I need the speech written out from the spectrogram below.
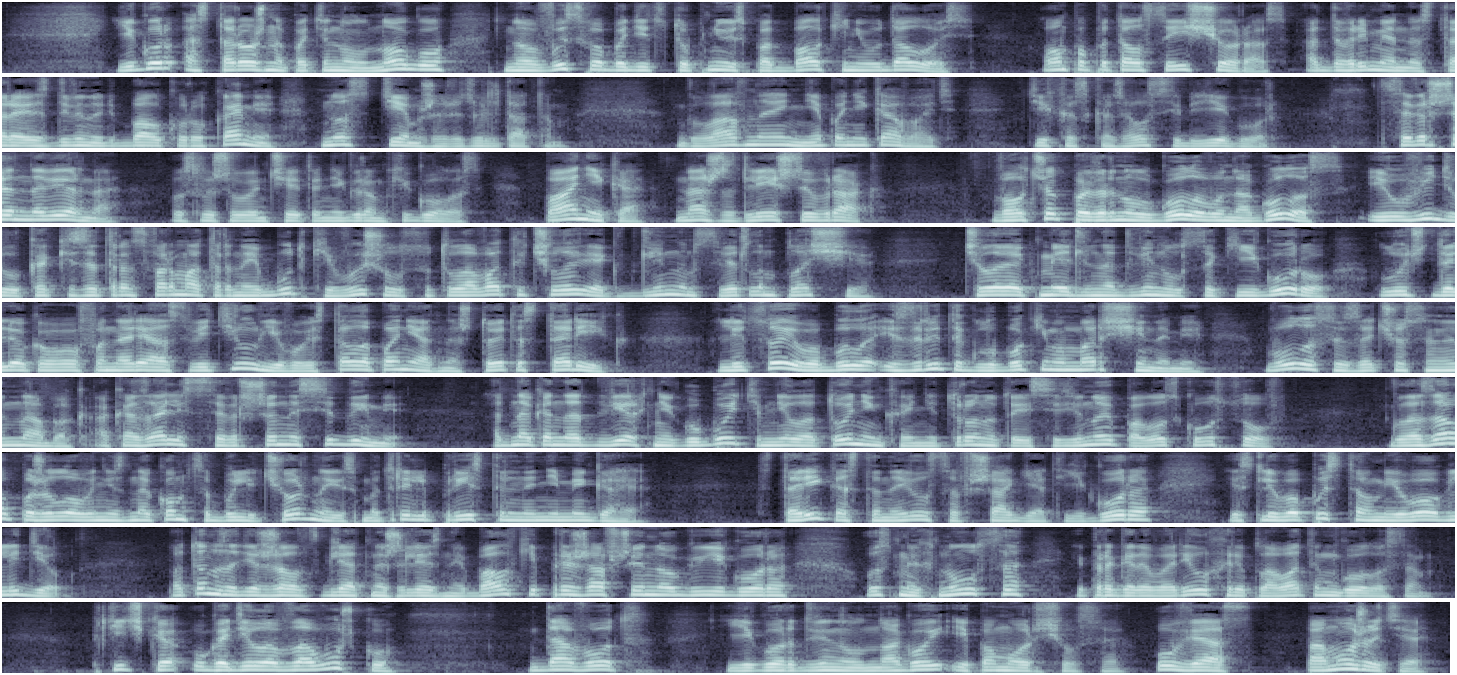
Егор осторожно потянул ногу, но высвободить ступню из-под балки не удалось. Он попытался еще раз, одновременно стараясь сдвинуть балку руками, но с тем же результатом. «Главное не паниковать», – тихо сказал себе Егор. «Совершенно верно», – услышал он чей-то негромкий голос. «Паника – наш злейший враг». Волчок повернул голову на голос и увидел, как из-за трансформаторной будки вышел сутуловатый человек в длинном светлом плаще – Человек медленно двинулся к Егору, луч далекого фонаря осветил его, и стало понятно, что это старик. Лицо его было изрыто глубокими морщинами, волосы, зачесанные на бок, оказались совершенно седыми. Однако над верхней губой темнела тоненькая, нетронутая сединой полоска усов. Глаза у пожилого незнакомца были черные и смотрели пристально, не мигая. Старик остановился в шаге от Егора и с любопытством его оглядел – Потом задержал взгляд на железные балки, прижавшие ногу Егора, усмехнулся и проговорил хрипловатым голосом. «Птичка угодила в ловушку?» «Да вот». Егор двинул ногой и поморщился. «Увяз. Поможете?»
